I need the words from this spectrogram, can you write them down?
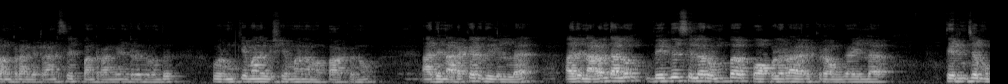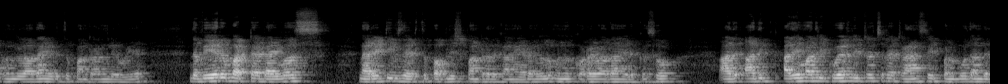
பண்ணுறாங்க டிரான்ஸ்லேட் பண்ணுறாங்கன்றது வந்து ஒரு முக்கியமான விஷயமா நம்ம பார்க்கணும். அது நடக்கிறது இல்லை. அது நடந்தாலும் வெகு சில ரொம்ப பாப்புலராக இருக்கிறவங்க இல்லை தெரிஞ்ச முகங்களாக தான் எடுத்து பண்ணுறாங்களே ஒழிய இந்த வேறுபட்ட டைவர்ஸ் நரேட்டிவ்ஸ் எடுத்து பப்ளிஷ் பண்ணுறதுக்கான இடங்களும் இன்னும் குறைவாக தான் இருக்குது ஸோ அது அதுக்கு அதே மாதிரி குயர் லிட்ரேச்சரை டிரான்ஸ்லேட் பண்ணும்போது அந்த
